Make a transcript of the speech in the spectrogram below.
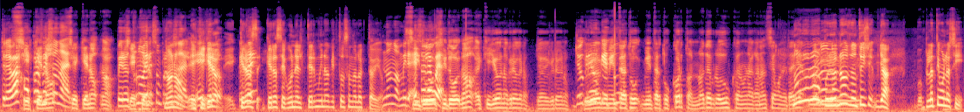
trabajo Si es es que no- profesional, si es que no, no. pero si tú no eres un No, no, profesional. es que quiero, eh, quiero, quiero según el término que está usando el Octavio. No, no, mira, si esa tú- es la si tú- no, es que yo no creo que no. Yo creo que no. Yo creo que tú- mientras, tu- mientras tus cortos no te produzcan una ganancia monetaria. No, no, no, pero no, no estoy diciendo. Ya, planteémoslo así.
